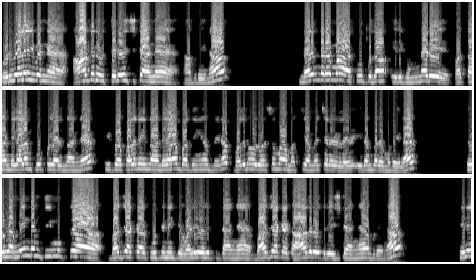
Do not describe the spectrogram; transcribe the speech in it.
ஒருவேளை இவங்க ஆதரவு தெரிவிச்சிட்டாங்க அப்படின்னா நிரந்தரமா கூப்பு தான் இதுக்கு முன்னாடி பத்தாண்டு காலம் கூப்புல இருந்தாங்க. இப்ப பதினைந்து ஆண்டு காலம் பாத்தீங்க அப்படின்னா பதினோரு வருஷமா மத்திய அமைச்சரவையில் இடம்பெற முடியல. இவங்க மீண்டும் திமுக பாஜக கூட்டணிக்கு வழிவகுத்துட்டாங்க. பாஜகவுக்கு ஆதரவு தெரிவிச்சிட்டாங்க அப்படின்னா இனி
